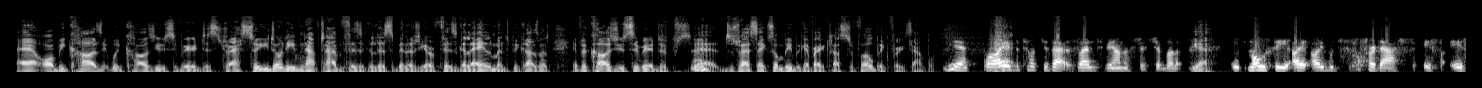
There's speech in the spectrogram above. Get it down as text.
uh, or because it would cause you severe distress. So you don't even have to have a physical disability or a physical ailment because of it, if it causes you severe dis- uh, distress, like some people get very claustrophobic, for example. Yeah, well, I have a touch of that as well, to be honest with you. But Uh, Yeah. it's mostly I, I would suffer that if if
